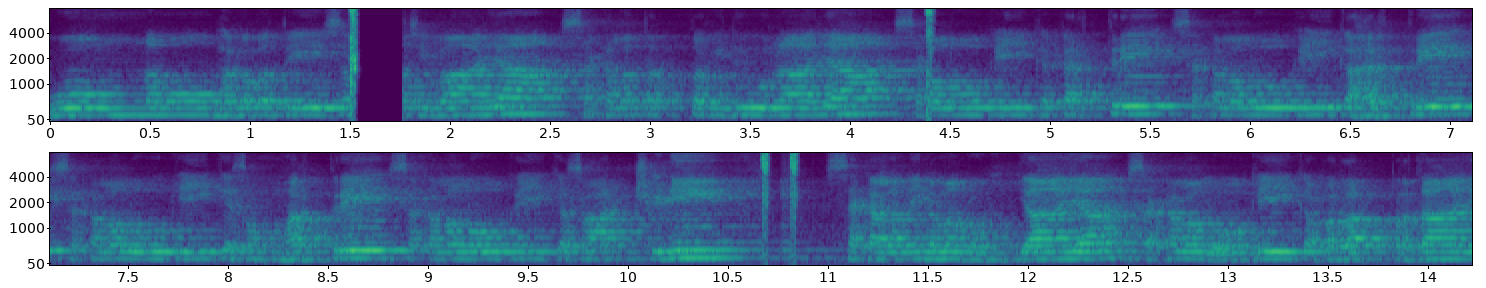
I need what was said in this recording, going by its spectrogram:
ఓం నమో భగవతే శివాయ సకలతత్వ విదూరాయ సకలోకైక కర్త్రే సకలలోకైక హర్త్రే సకలలోకైక సంహర్త్రే సకలలోకైక సాక్షిణే सकल निगम गुह्याय सकल लोकैक फल प्रदाय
